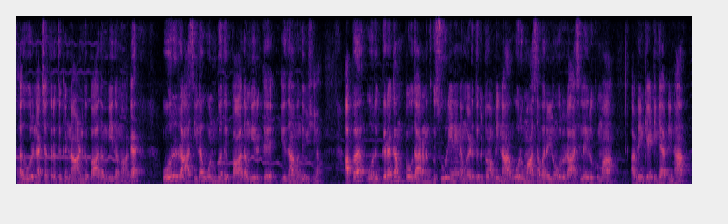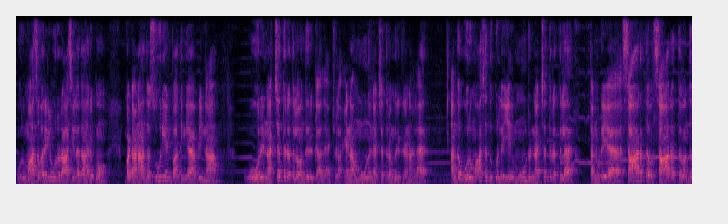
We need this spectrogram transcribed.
அதாவது ஒரு நட்சத்திரத்துக்கு நான்கு பாதம் வீதமாக ஒரு ராசியில் ஒன்பது பாதம் இருக்குது இதுதான் வந்து விஷயம். அப்போ ஒரு கிரகம் இப்போ உதாரணத்துக்கு சூரியனே நம்ம எடுத்துக்கிட்டோம் அப்படின்னா ஒரு மாதம் வரையிலும் ஒரு ராசியில் இருக்குமா அப்படின்னு கேட்டிங்க அப்படின்னா ஒரு மாதம் வரையிலும் ஒரு ராசியில தான் இருக்கும். பட் ஆனால் அந்த சூரியன் பார்த்தீங்க அப்படின்னா ஒரு நட்சத்திரத்தில் வந்து இருக்காது ஆக்சுவலாக ஏன்னா மூணு நட்சத்திரம் இருக்கிறனால அந்த ஒரு மாதத்துக்குள்ளேயே மூன்று நட்சத்திரத்தில் தன்னுடைய சாரத்தை சாரத்தை வந்து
